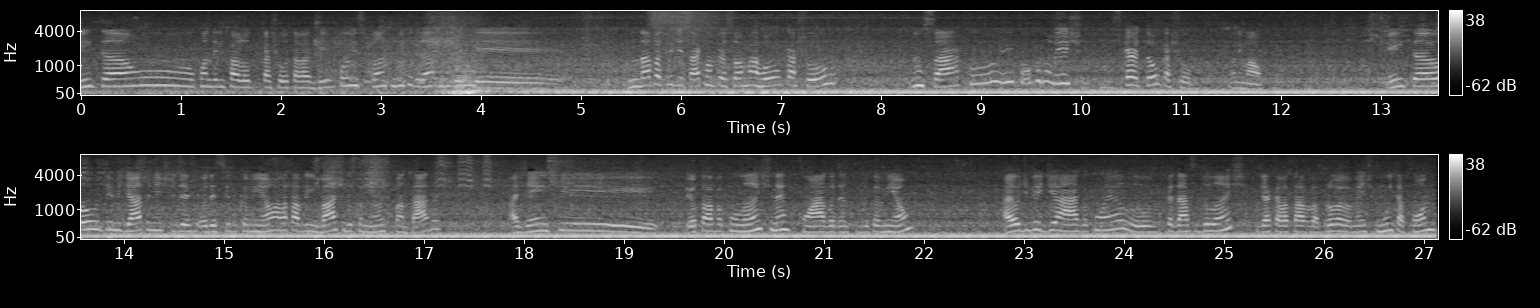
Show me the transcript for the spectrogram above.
Então, quando ele falou que o cachorro estava vivo, foi um espanto muito grande, porque não dá para acreditar que uma pessoa amarrou o cachorro num saco e colocou no lixo. Descartou o cachorro, o animal. Então, de imediato, a gente, eu desci do caminhão, ela estava embaixo do caminhão, espantada. A gente, eu estava com lanche, né, com água dentro do caminhão. Aí eu dividi a água com ela, o pedaço do lanche, já que ela estava provavelmente muita fome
